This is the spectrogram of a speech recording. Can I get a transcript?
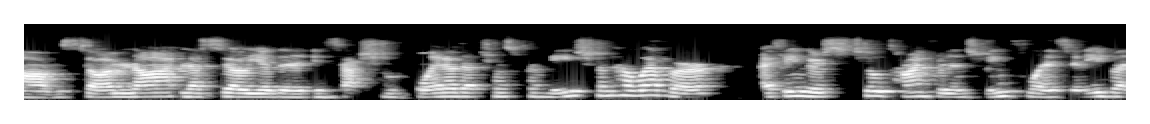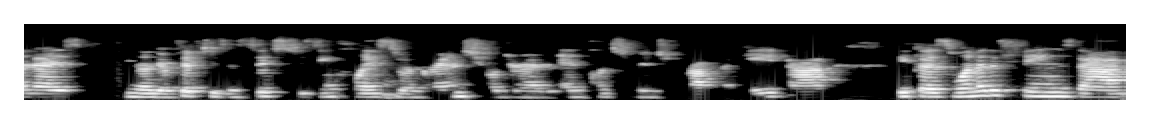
Um, so I'm not necessarily at the inception point of that transformation. However, I think there's still time for them to influence, and even as you know, in their 50s and 60s, influence their grandchildren and continue to propagate that. Because one of the things that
